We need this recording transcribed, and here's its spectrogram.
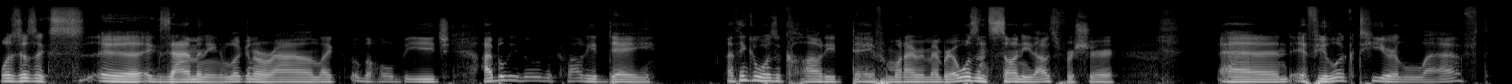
was just ex- uh, examining, looking around, like the whole beach. I believe it was a cloudy day I think it was a cloudy day from what I remember. It wasn't sunny, that was for sure. And if you look to your left,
